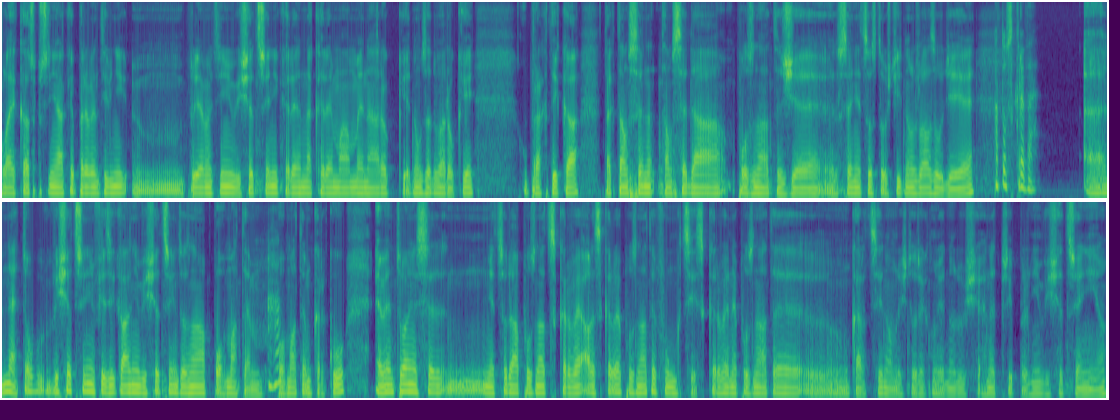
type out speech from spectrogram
lékař při nějaké preventivní, mm, preventivní vyšetření, které, na které máme nárok jednou za dva roky u praktika, tak tam se, tam se dá poznat, že se něco s tou štítnou žlázou děje. A to z krve? Eh, ne, to vyšetřením, fyzikálním vyšetřením, to znamená pohmatem, Aha. pohmatem krku. Eventuálně se něco dá poznat z krve, ale z krve poznáte funkci, z krve nepoznáte eh, karcinom, když to řeknu jednoduše, hned při prvním vyšetření. Jo.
